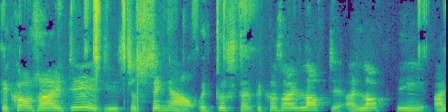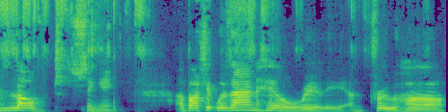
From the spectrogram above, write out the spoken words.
because I did used to sing out with gusto because I loved it. I loved the I loved singing, but it was Anne Hill really, and through her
